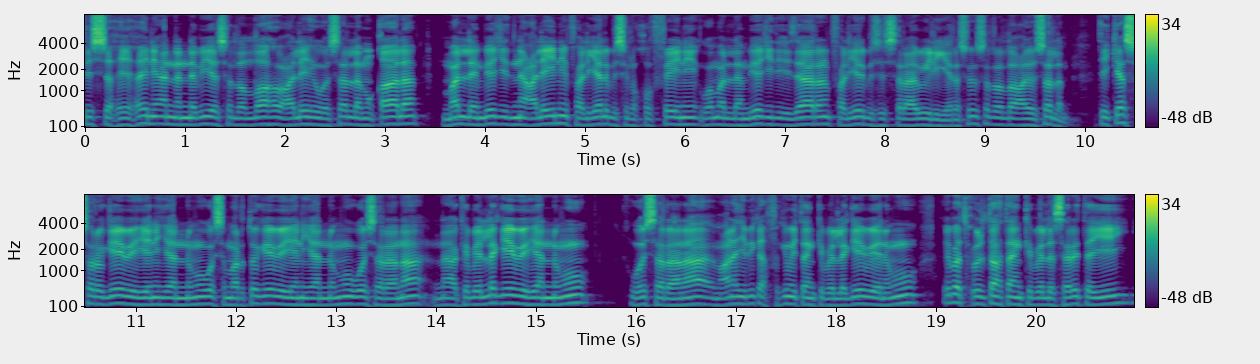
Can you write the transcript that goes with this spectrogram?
في الصحيحين أن النبي صلى الله عليه وسلم قال من لم يجد نعلين فليلبس الخفين ومن لم يجد إزارا فليلبس السراويل. رسول صلى الله عليه وسلم تكسر جيبه ينهي النمو وسمرتو جيبه ينهي النمو وسرنا ناكبل جيبه النمو وسرنا معناه بك فكمي تنكبل جيبه نمو إبت حلته تنكبل سرتي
